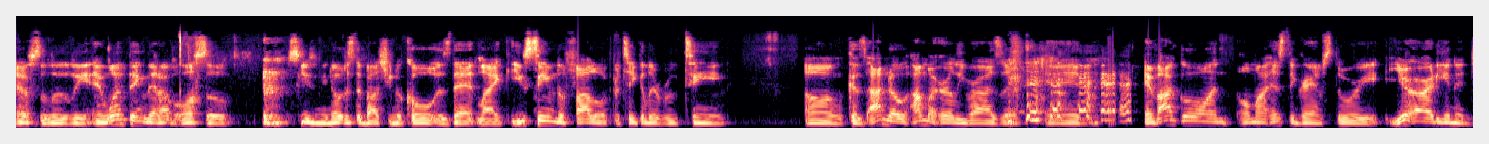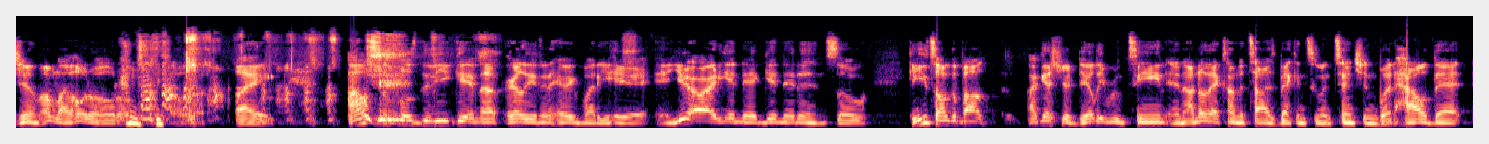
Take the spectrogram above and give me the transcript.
Absolutely. And one thing that I've also, excuse me, noticed about you, Nicole, is that like you seem to follow a particular routine. Um, because I know I'm an early riser, and if I go on on my Instagram story, you're already in the gym. I'm like, hold on, hold on, hold on. like I'm supposed to be getting up earlier than everybody here, and you're already in there getting it in. So, can you talk about, I guess, your daily routine? And I know that kind of ties back into intention, but how that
